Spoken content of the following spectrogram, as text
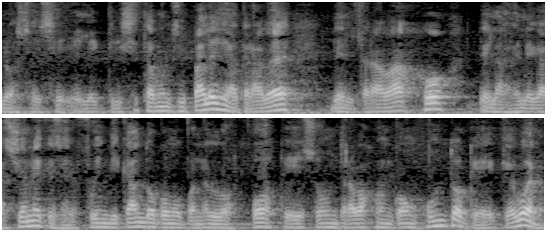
los electricistas municipales y a través del trabajo de las delegaciones que se les fue indicando cómo poner los postes. Eso es un trabajo en conjunto que, bueno,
